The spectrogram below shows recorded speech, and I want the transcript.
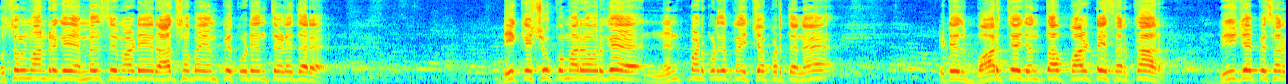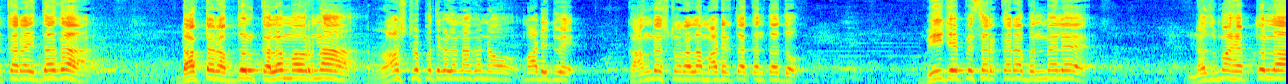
ಮುಸಲ್ಮಾನರಿಗೆ ಎಂ ಎಲ್ ಸಿ ಮಾಡಿ, ರಾಜ್ಯಸಭಾ ಎಂ ಪಿ ಕೊಡಿ ಅಂತ ಹೇಳಿದ್ದಾರೆ. ಡಿ ಕೆ ಶಿವಕುಮಾರ್ ಅವ್ರಿಗೆ ನೆನ್ಪು ಮಾಡಿಕೊಡೋದಕ್ಕೆ ನಾನು ಇಚ್ಛೆ ಪಡ್ತೇನೆ. It is Bharatiya Janata party ಸರ್ಕಾರ ಬಿ ಜೆ ಪಿ ಸರ್ಕಾರ ಇದ್ದಾಗ ಡಾಕ್ಟರ್ ಅಬ್ದುಲ್ ಕಲಾಂ ಅವ್ರನ್ನ ರಾಷ್ಟ್ರಪತಿಗಳನ್ನಾಗ ನಾವು ಮಾಡಿದ್ವಿ. ಕಾಂಗ್ರೆಸ್ನವರೆಲ್ಲ ಮಾಡಿರ್ತಕ್ಕಂಥದ್ದು. ಬಿ ಜೆ ಪಿ ಸರ್ಕಾರ ಬಂದಮೇಲೆ ನಜ್ಮಾ ಹೆಪ್ತುಲ್ಲಾ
